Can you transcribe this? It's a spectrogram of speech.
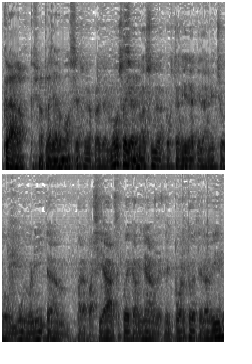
Claro, que es una playa hermosa. Es una playa hermosa y además una costanera que la han hecho muy bonita para pasear. Se puede caminar desde el puerto de Tel Aviv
